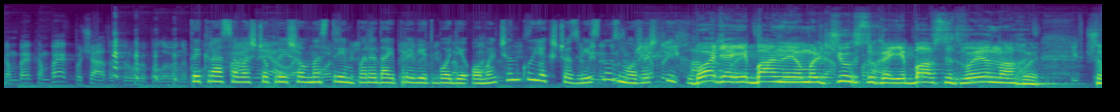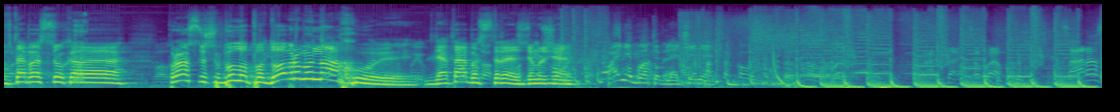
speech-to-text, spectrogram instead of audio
Камбек, камбек, початок другої половини. Ти красава, що прийшов на стрім. Передай привіт Боді Омельченку, якщо, звісно, зможеш хіхі. Бодя, прям Омельчук, сука, їбався твоє нахуй. І Що в тебе, сука, просто щоб було по-доброму нахуй. Для тебе стрес, днем рождення. Файні боти, блядь, чи ні? Так, забрав. Зараз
